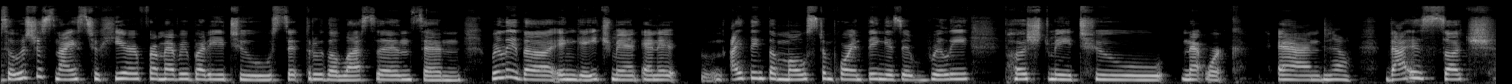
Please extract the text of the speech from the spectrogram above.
so it's just nice to hear from everybody to sit through the lessons and really the engagement and it I think the most important thing is it really pushed me to network. And yeah. that is such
